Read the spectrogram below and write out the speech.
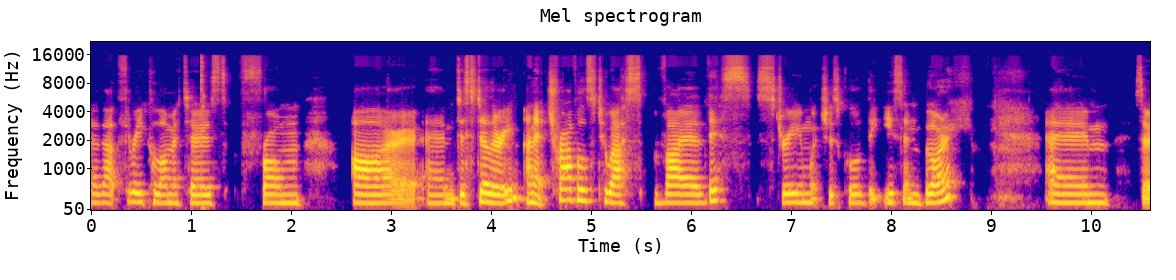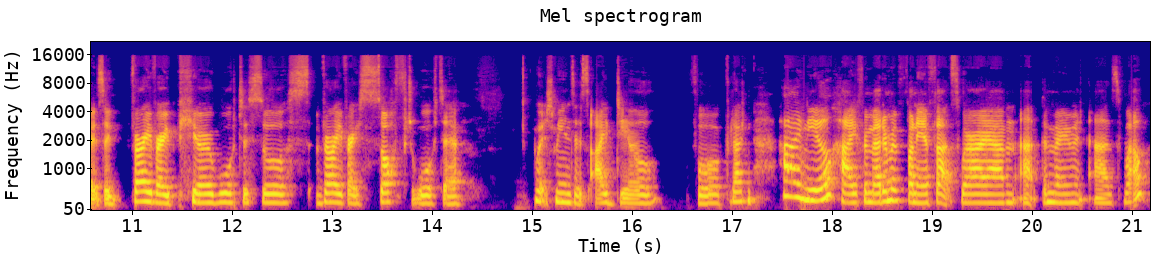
about three kilometers from our um, distillery and it travels to us via this stream, which is called the Easan Biorach. Um, so it's a very, very pure water source, very, very soft water, which means it's ideal for production. Hi, Neil. Hi from Edinburgh. Funny if that's where I am at the moment as well.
